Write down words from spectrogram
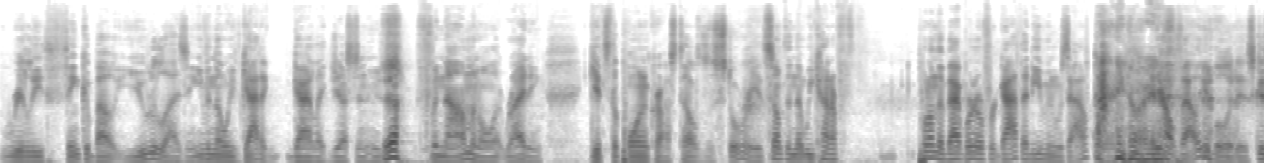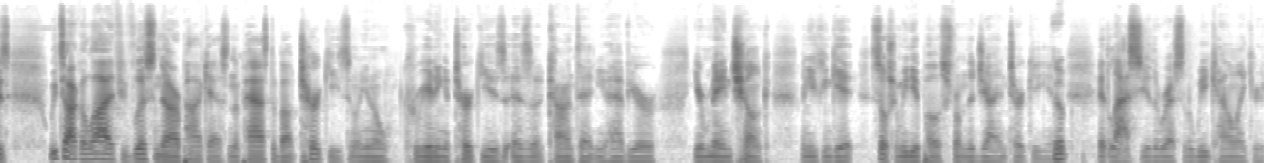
really think about utilizing, even though we've got a guy like Justin who's Yeah. phenomenal at writing, gets the point across, tells the story. It's something that we kind of put on the back burner, forgot that even was out there, know, right? and how valuable it is. Because we talk a lot, if you've listened to our podcast in the past, about turkeys. You know, creating a turkey as, as a content. You have your your main chunk, and you can get social media posts from the giant turkey. And Yep. It lasts you the rest of the week, kind of like your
